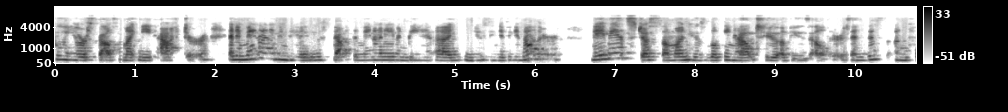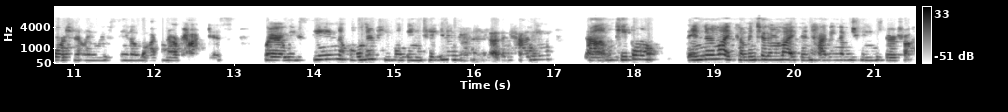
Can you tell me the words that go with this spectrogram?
who your spouse might meet after. And it may not even be a new spouse. It may not even be a new significant other. Maybe it's just someone who's looking out to abuse elders. And this, unfortunately, we've seen a lot in our practice, where we've seen older people being taken advantage of and having um, people in their life come into their life and having them change their trust.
